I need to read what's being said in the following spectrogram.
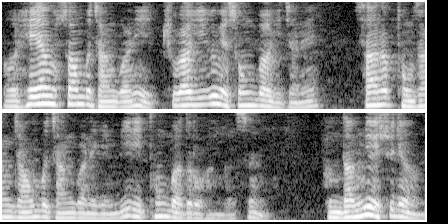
어, 해양수산부 장관이 추가기금에 송부하기 전에 산업통상자원부 장관에게 미리 통보하도록 한 것은 분담료의 수령,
